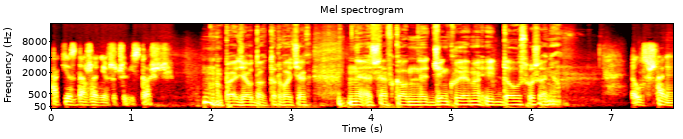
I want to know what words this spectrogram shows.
takie zdarzenie w rzeczywistości. Powiedział dr Wojciech Szewko. Dziękujemy i do usłyszenia. Do usłyszenia.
